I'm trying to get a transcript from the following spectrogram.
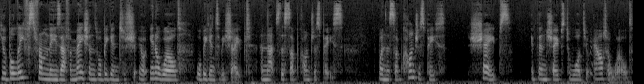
Your beliefs from these affirmations will begin to, sh- your inner world will begin to be shaped, and that's the subconscious piece. When the subconscious piece shapes, it then shapes towards your outer world.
